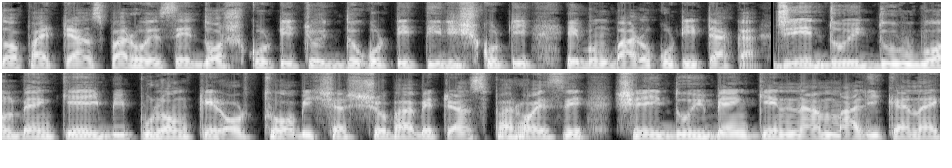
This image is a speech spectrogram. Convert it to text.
দফায় ট্রান্সফার হয়েছে দশ কোটি, চোদ্দ কোটি, তিরিশ কোটি এবং বারো কোটি টাকা। যে দুই দুর্বল ব্যাংকে এই বিপুল অঙ্কের অর্থ অবিশ্বাস্যভাবে ট্রান্সফার হয়েছে, সেই দুই ব্যাংকের নাম মালিকানায়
